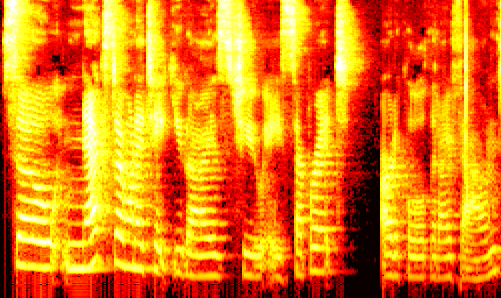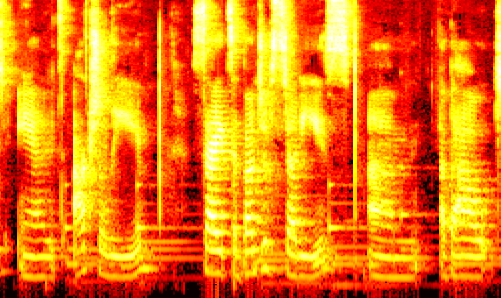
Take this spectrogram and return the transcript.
So next I want to take you guys to a separate article that I found, and it actually cites a bunch of studies um, about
